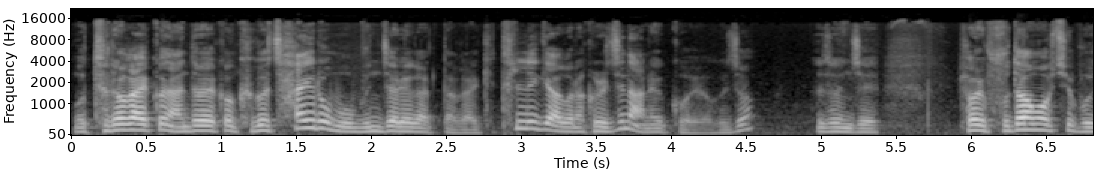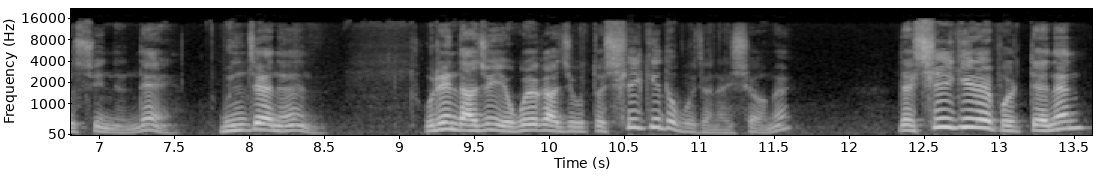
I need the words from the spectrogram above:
뭐 들어갈 건 안 들어갈 건 그거 차이로 뭐 문제를 갖다가 이렇게 틀리게 하거나 그러진 않을 거예요. 그죠? 그래서 이제 별 부담 없이 볼 수 있는데 문제는 우리는 나중에 이걸 가지고 또 실기도 보잖아요. 시험을. 근데 실기를 볼 때는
